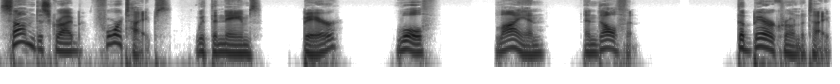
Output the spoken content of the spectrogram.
Some describe four types with the names bear, wolf, lion, and dolphin. The bear chronotype.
